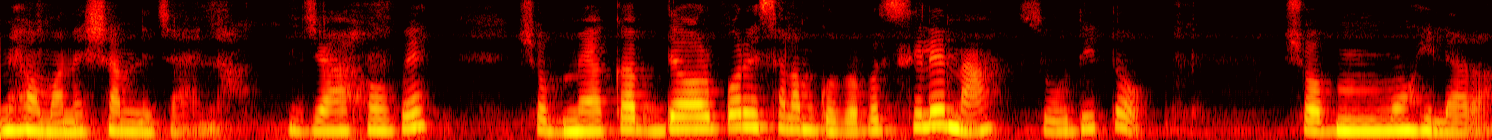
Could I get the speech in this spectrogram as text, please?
মেহমানের সামনে যায় না। যা হবে, সব মেকআপ দেওয়ার পরে সালাম করবে। আবার ছেলে না, সৌদি তো, সব মহিলারা।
